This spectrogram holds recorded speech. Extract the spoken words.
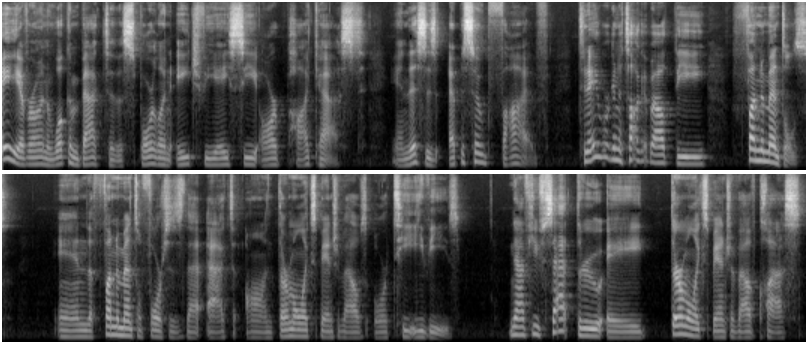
Hey everyone, and welcome back to the Sporlan HVACR podcast. And this is episode 5. Today we're going to talk about the fundamentals and the fundamental forces that act on thermal expansion valves or TEVs. Now, if you've sat through a thermal expansion valve class,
